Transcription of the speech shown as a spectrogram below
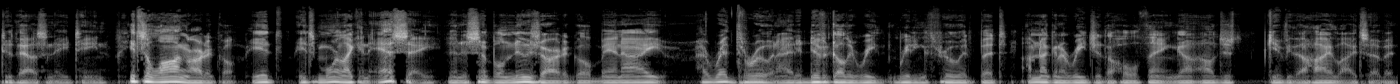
2018. It's a long article. It it's more like an essay than a simple news article, and I I read through it. I had a difficulty read, reading through it, but I'm not going to read you the whole thing. I'll just give you the highlights of it.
